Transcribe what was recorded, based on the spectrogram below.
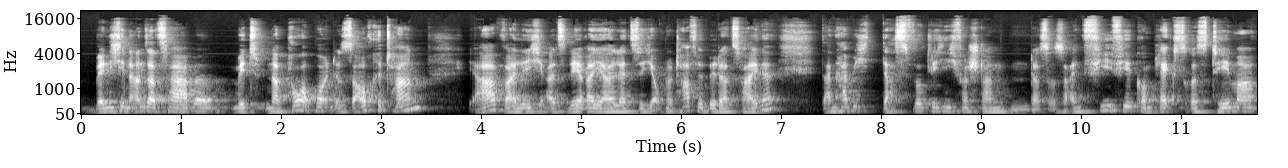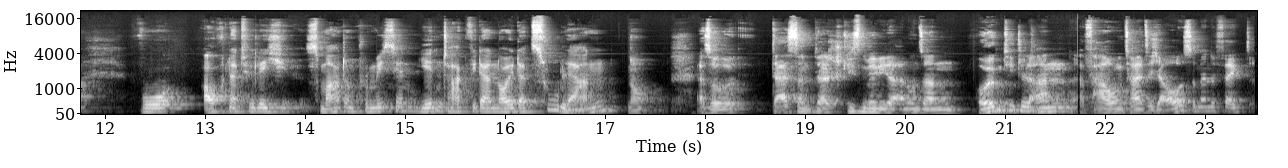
wenn ich den Ansatz habe, mit einer PowerPoint ist es auch getan, ja, weil ich als Lehrer ja letztlich auch nur Tafelbilder zeige, dann habe ich das wirklich nicht verstanden. Das ist ein viel, viel komplexeres Thema, wo auch natürlich Smart und Promethean jeden Tag wieder neu dazulernen. No. Also da, ist dann, da schließen wir wieder an unseren Folgentitel an. Erfahrung zahlt sich aus im Endeffekt.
